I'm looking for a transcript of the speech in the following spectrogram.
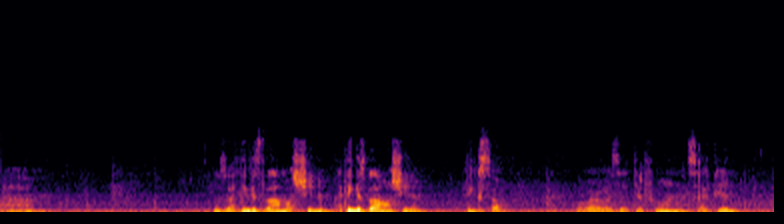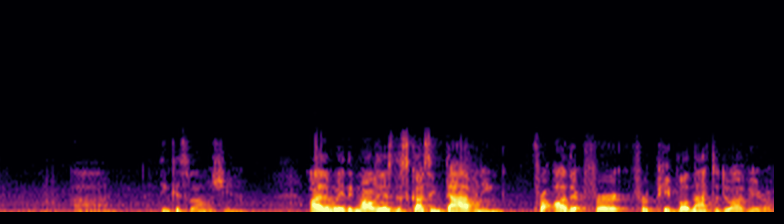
Um, I think it's Lam Shinim. I think it's Lam Shinim. I think so. Or was it a different one? One second. Um, I think it's Lam Shinim. Either way, the Gemara over there is discussing davening for other for, for people not to do avera.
